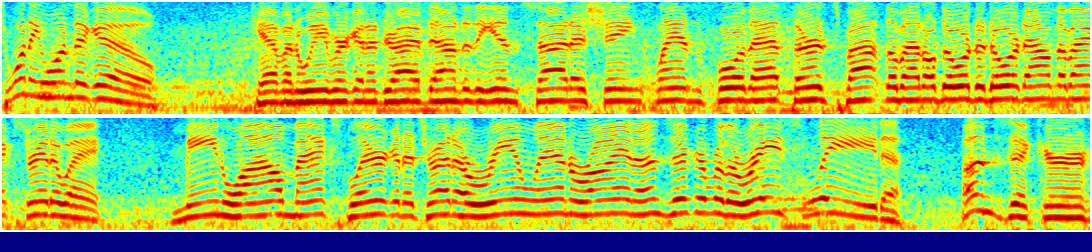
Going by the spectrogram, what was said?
21 to go. Kevin Weaver going to drive down to the inside of Shane Clanton for that third spot. The battle door to door down the back straightaway. Meanwhile, Max Blair going to try to reel in Ryan Unzicker for the race lead. Unzicker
